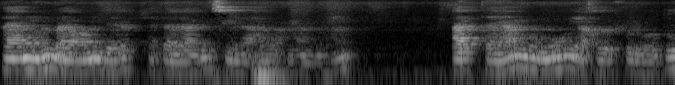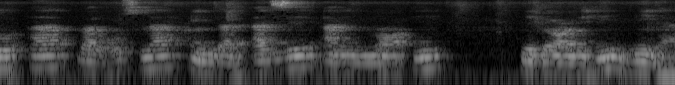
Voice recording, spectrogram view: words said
tayammumni bayonini berib aytadilarki bismillahi rohmanir rohim التيمم يخلف الوضوء والغسل عند العجز عن الماء لبعده ميلا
